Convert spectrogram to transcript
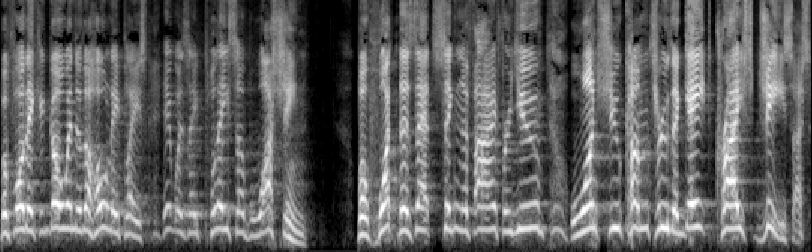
before they could go into the holy place. It was a place of washing. But what does that signify for you? Once you come through the gate, Christ Jesus,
